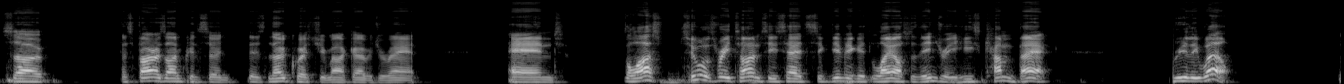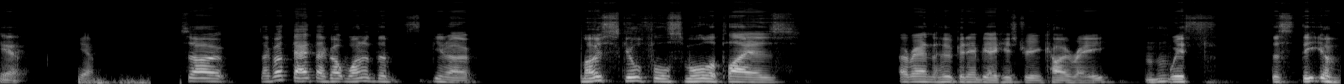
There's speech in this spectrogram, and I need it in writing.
so as far as I'm concerned there's no question mark over Durant and the last two or three times he's had significant layoffs with injury, he's come back really well. Yeah. Yeah. So they've got that. They've got one of the, you know, most skillful smaller players around the hoop in NBA history in Kyrie, hmm with the the of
